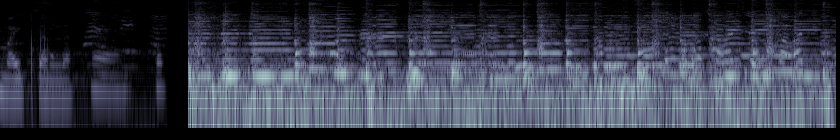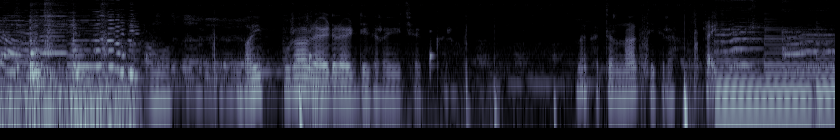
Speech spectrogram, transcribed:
माहीत चालला. भाई पूरा रेड रेड दिख रहा है ये चेक करो. मैं खतरनाक दिख रहा। राइट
